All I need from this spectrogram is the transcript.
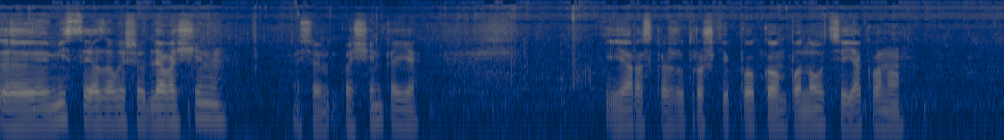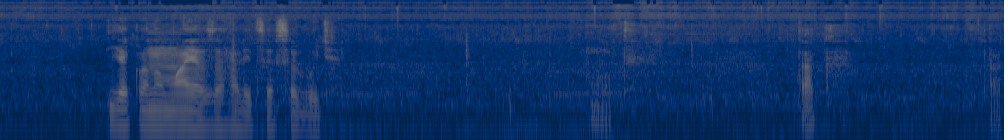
е, місце я залишив для ващини. Ось ващинка є. Я розкажу трошки по компоновці, як воно, як воно має взагалі це все бути. От. Так. Так.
